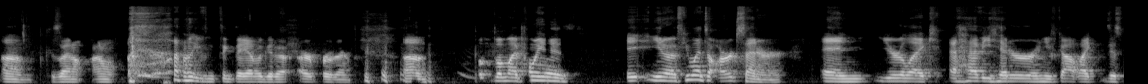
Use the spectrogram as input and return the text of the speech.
Because um, i don't i don't i don't even think they have a good art program. Um, but, but my point is it, you know if you went to art center and you're like a heavy hitter and you've got like this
